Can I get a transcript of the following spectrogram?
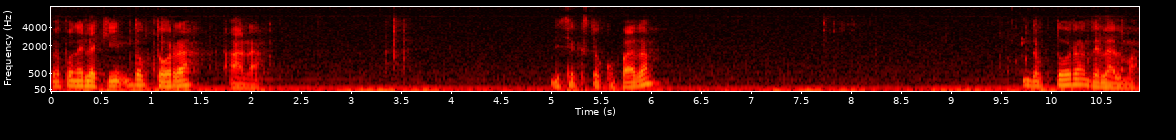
voy a ponerle aquí doctora Ana dice que está ocupada. Doctora del alma.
